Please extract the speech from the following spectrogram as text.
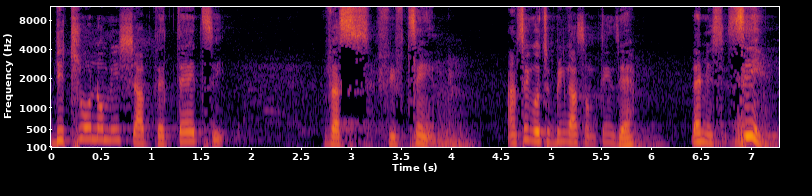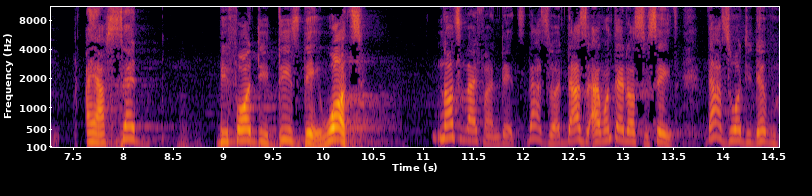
Deuteronomy chapter 30, verse 15. I'm still going to bring out some things here. Let me see. See, I have said before this day, what? Not life and death. That's what that's I wanted us to say it. That's what the devil.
